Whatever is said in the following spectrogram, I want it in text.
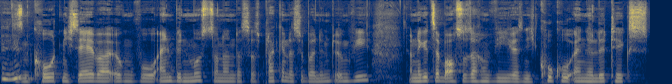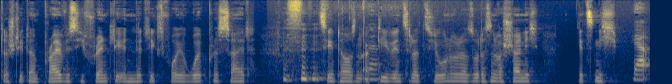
mhm. diesen Code nicht selber irgendwo einbinden muss, sondern dass das Plugin das übernimmt irgendwie. Und dann gibt's aber auch so Sachen wie, weiß nicht, Coco Analytics, da steht dann Privacy Friendly Analytics for your WordPress-Site, 10.000 aktive ja. Installationen oder so. Das sind wahrscheinlich jetzt nicht ja.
